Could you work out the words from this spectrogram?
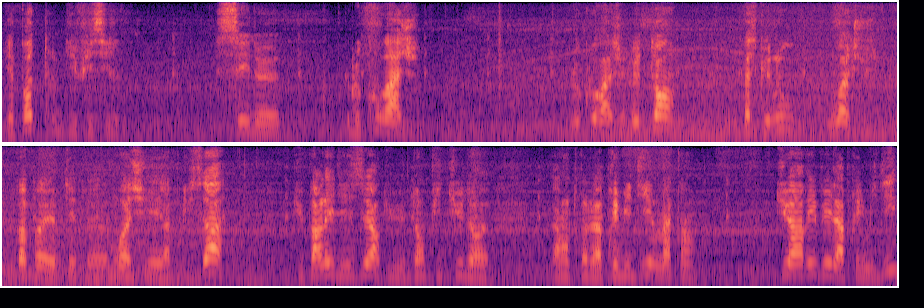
Il n'y a pas de truc difficile. C'est le, le courage. Le courage, le temps. Parce que nous, moi, je, papa, peut-être, euh, moi j'ai appris ça. Tu parlais des heures d'amplitude euh, entre l'après-midi et le matin. Tu es arrivé l'après-midi,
